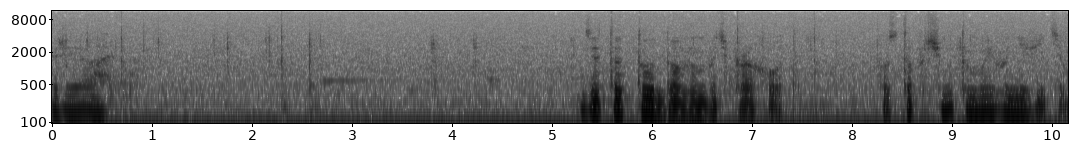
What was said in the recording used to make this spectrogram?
реально. Где-то тут должен быть проход. Просто почему-то мы его не видим.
